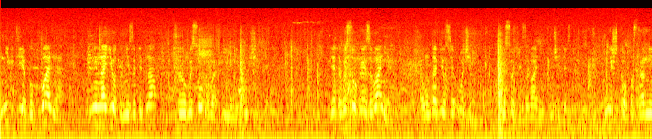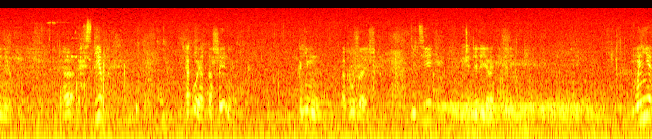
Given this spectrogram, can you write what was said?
нигде буквально ни на йоту не запятнал своего высокого имени учителя. И это высокое звание, а он добился очень высоких званий учительства. Ничто по сравнению э, с тем, какое отношение к нему окружающих детей, учителей и родителей. Мне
